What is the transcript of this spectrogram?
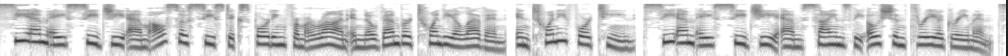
CMA-CGM also ceased exporting from Iran in November 2011. In 2014, CMA-CGM signs the Ocean 3 agreements.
